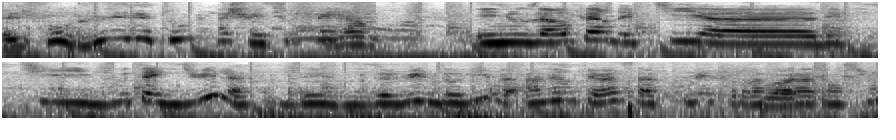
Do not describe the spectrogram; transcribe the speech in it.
Et ils font de l'huile et tout. Ah, je suis essoufflée. Merde. Et il nous a offert des petits, euh, des petites bouteilles d'huile, de l'huile d'olive. Ah merde, là, ça a coulé, il faudra Ouais. faire attention.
